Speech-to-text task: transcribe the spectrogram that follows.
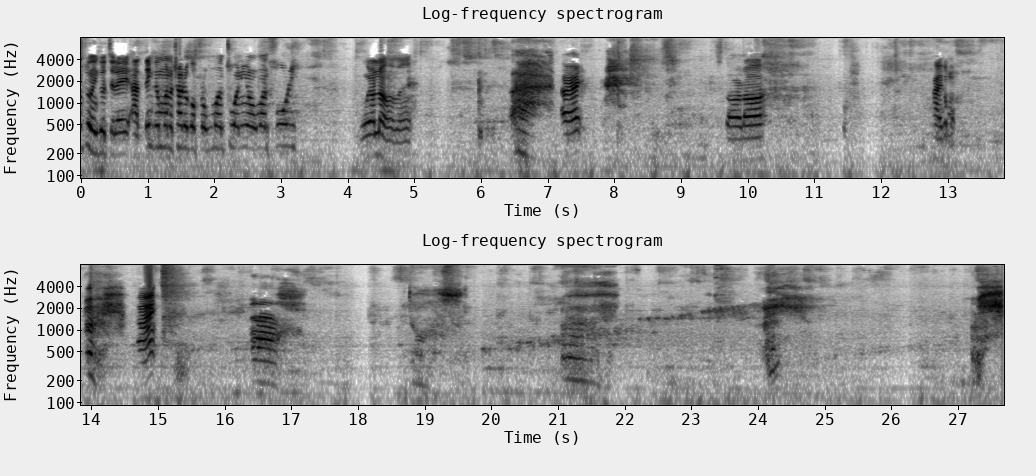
I'm feeling good today. I think I'm gonna try to go for 120 or 140. We don't know, man. Uh, all right. Start off. All right, come on. All right. Uh, dos.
